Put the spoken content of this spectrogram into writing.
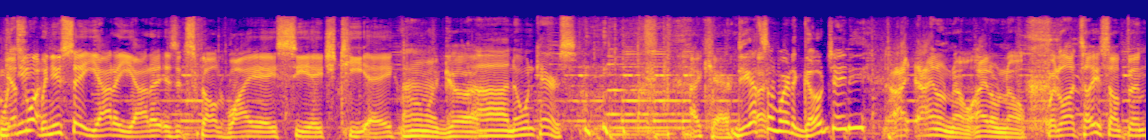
when guess you, what? when you say yada yada, is it spelled Y A C H T A? Oh my god. Uh, no one cares. I care. Do you got somewhere to go, JD? I, I don't know. I don't know. But I'll tell you something.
